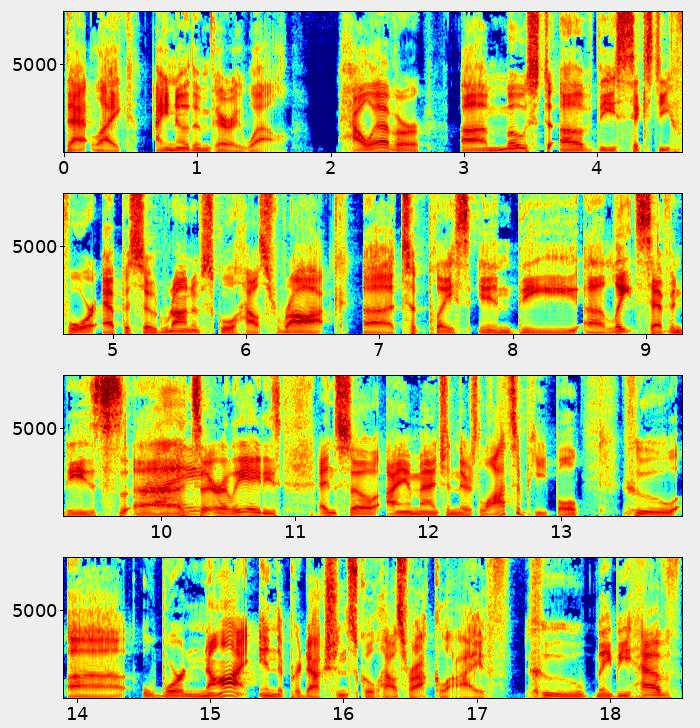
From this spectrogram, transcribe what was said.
that like I know them very well. However, uh, most of the 64 episode run of Schoolhouse Rock uh, took place in the uh, late 70s uh, Right. to early 80s. And so I imagine there's lots of people who uh, were not in the production Schoolhouse Rock Live who maybe have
